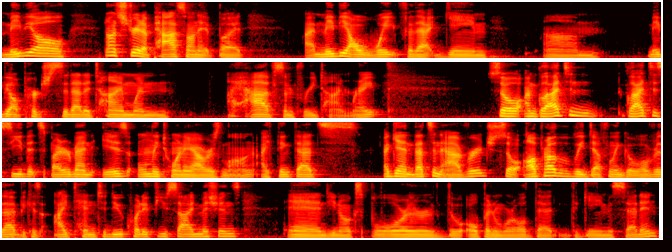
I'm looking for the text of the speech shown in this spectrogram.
maybe I'll not straight up pass on it, but I, maybe I'll wait for that game um, maybe I'll purchase it at a time when I have some free time, right? So I'm glad to glad to see that Spider-Man is only 20 hours long. I think that's again, that's an average. So I'll probably definitely go over that because I tend to do quite a few side missions and, you know, explore the open world that the game is set in.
